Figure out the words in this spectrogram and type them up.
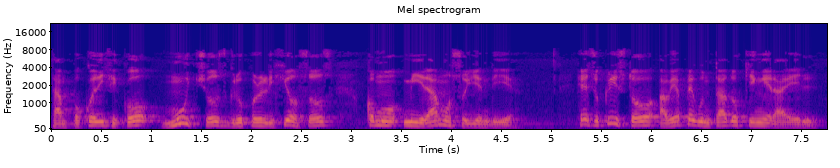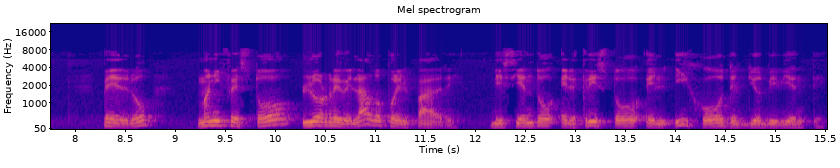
Tampoco edificó muchos grupos religiosos como miramos hoy en día. Jesucristo había preguntado quién era Él. Pedro manifestó lo revelado por el Padre, diciendo el Cristo, el Hijo del Dios viviente.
